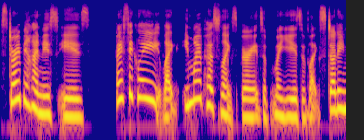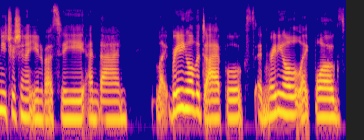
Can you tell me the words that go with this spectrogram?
story behind this is basically like in my personal experience of my years of like studying nutrition at university and then like reading all the diet books and reading all like blogs,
